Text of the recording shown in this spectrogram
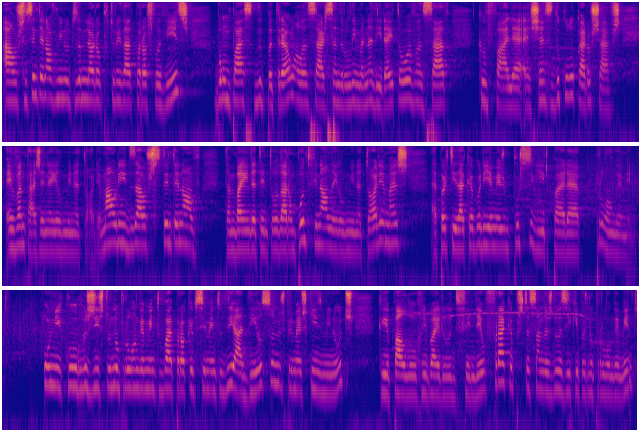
Aos 69 minutos, a melhor oportunidade para os flavienses. Bom passe de patrão a lançar Sandro Lima na direita, o avançado que falha a chance de colocar os Chaves em vantagem na eliminatória. Maurides, aos 79, também ainda tentou dar um ponto final na eliminatória, mas a partida acabaria mesmo por seguir para prolongamento. Único registro no prolongamento vai para o cabeceamento de Adilson nos primeiros 15 minutos, que Paulo Ribeiro defendeu. Fraca prestação das duas equipas no prolongamento,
